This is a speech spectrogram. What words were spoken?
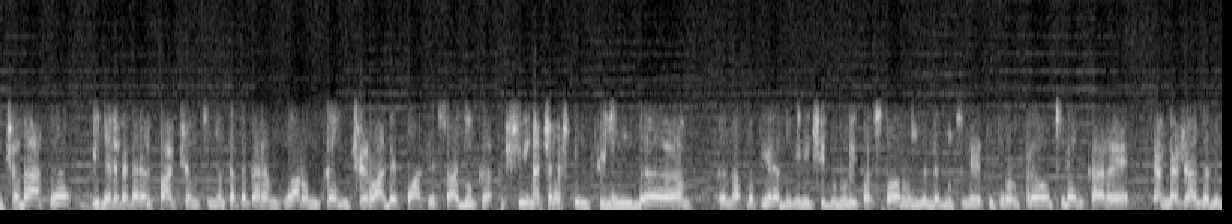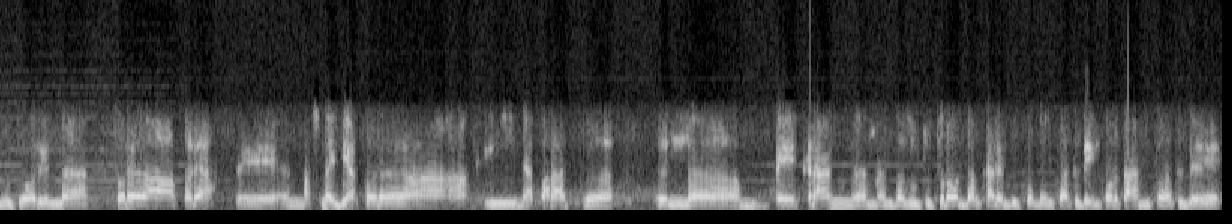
niciodată binele pe care îl facem, sămânța pe care îl aruncăm, ce roade poate să aducă. Și în același timp fiind uh, în apropierea Duminicii Bunului Păstor, un gând de mulțumire tuturor preoților care se angajează de multe ori în, uh, fără a apărea pe, în mass media, fără a, a fi neapărat uh, în, uh, pe ecran, în, în văzut tuturor, dar care duc o muncă atât de importantă, atât de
